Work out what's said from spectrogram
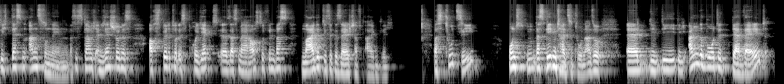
dich dessen anzunehmen. Das ist, glaube ich, ein sehr schönes, auch spirituelles Projekt, äh, das mal herauszufinden, was meidet diese Gesellschaft eigentlich was tut sie und das Gegenteil zu tun. Also äh, die, die, die Angebote der Welt,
